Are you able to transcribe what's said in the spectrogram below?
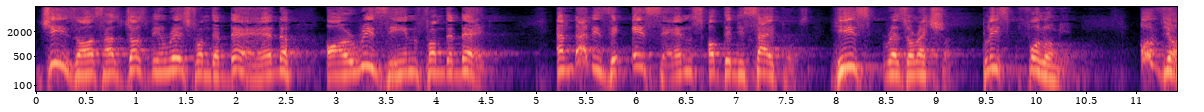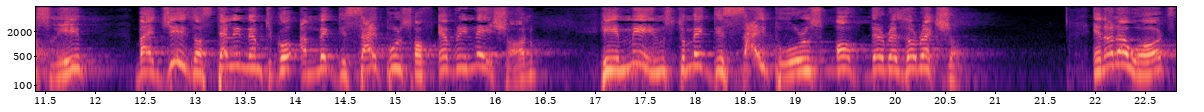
Jesus has just been raised from the dead or risen from the dead. And that is the essence of the disciples, his resurrection. Please follow me. Obviously, by Jesus telling them to go and make disciples of every nation, he means to make disciples of the resurrection. In other words,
